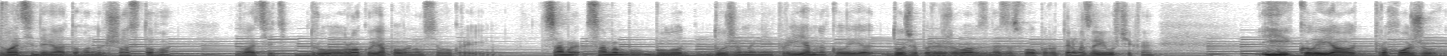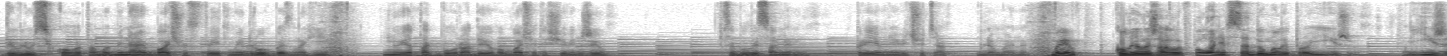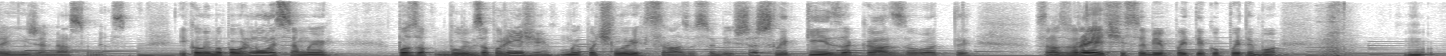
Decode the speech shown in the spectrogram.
29.06.22 року я повернувся в Україну. Саме, саме було дуже мені приємно, коли я дуже переживав за- свого побратима за Юрчика. І коли я от проходжу, дивлюсь, кого там обміняю, бачу, стоїть мій друг без ноги. Ну я так був радий його бачити, що він жив. Це були самі приємні відчуття для мене. Ми, коли лежали в полоні, все думали про їжу. Їжа, їжа, м'ясо, м'ясо. І коли ми повернулися, ми були в Запоріжжі, ми почали сразу собі шашлики заказувати, сразу речі собі пойти купити, бо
